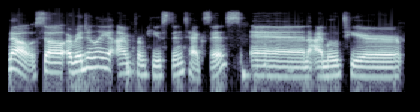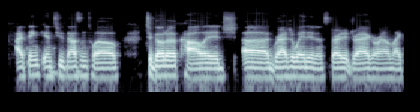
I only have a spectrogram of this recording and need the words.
No, so originally I'm from Houston, Texas, and I moved here I think in 2012 to go to college. Uh, graduated and started drag around like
